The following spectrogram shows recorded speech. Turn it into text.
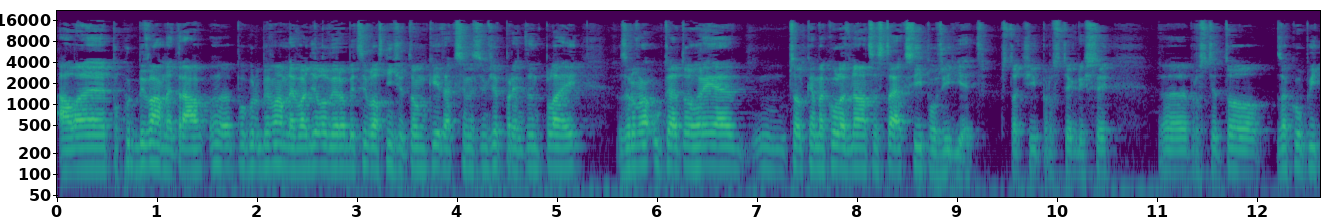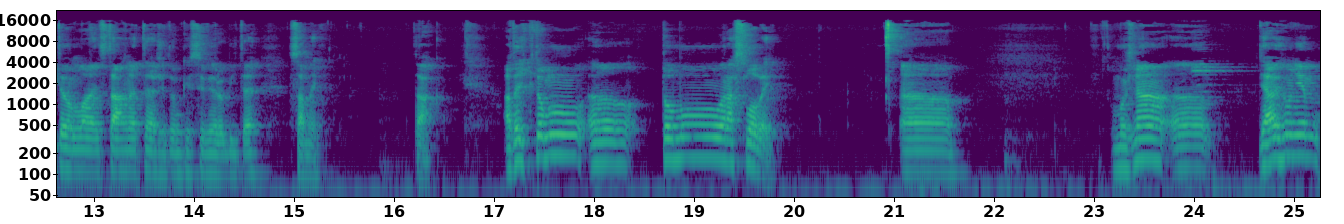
ale pokud by vám, netrá, pokud by vám nevadilo vyrobit si vlastní žetonky, tak si myslím, že print and play zrovna u této hry je mm, celkem jako levná cesta, jak si ji pořídit. Stačí prostě, když si prostě to zakoupíte online, stáhnete a žetonky si vyrobíte sami. Tak. A teď k tomu, eh, tomu Raslovi. Eh, možná, já bych o něm,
